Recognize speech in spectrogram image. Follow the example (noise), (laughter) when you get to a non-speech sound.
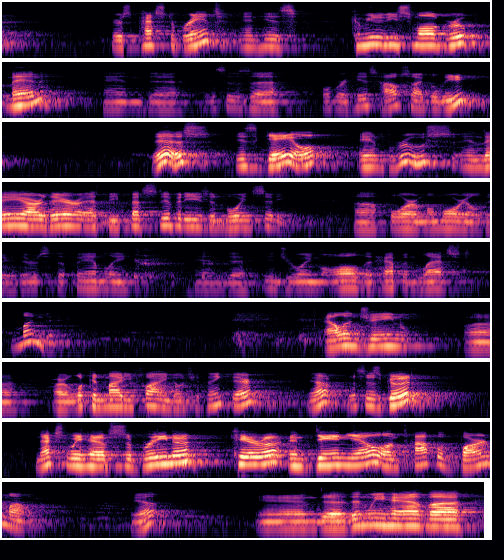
There's Pastor Brandt and his community small group men, and uh, this is uh, over at his house, I believe. This is Gail and Bruce, and they are there at the festivities in Boyne City uh, for Memorial Day. There's the family and uh, enjoying all that happened last Monday. Al and Jane uh, are looking mighty fine, don't you think, there? Yeah, this is good. Next, we have Sabrina, Kara, and Danielle on top of Barn Mountain. Yeah. And uh, then we have, uh,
